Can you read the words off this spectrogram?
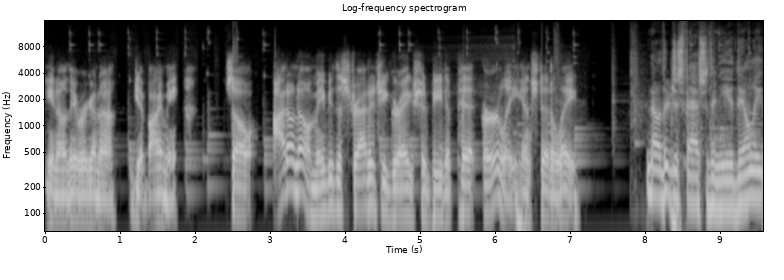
You know, they were going to get by me. So I don't know. Maybe the strategy, Greg, should be to pit early instead of late. No, they're just faster than you. The only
